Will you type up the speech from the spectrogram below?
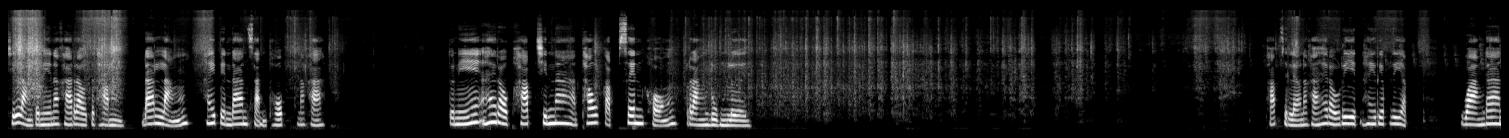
ชิ้นหลังตัวนี้นะคะ เราจะทำด้านหลังให้เป็นด้านสันทบนะคะ ตัวนี้ให้เราพับชิ้นหน้าเท่ากับเส้นของรังดุมเลย พับเสร็จแล้วนะคะ ให้เรารีดให้เรียบๆวางด้าน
